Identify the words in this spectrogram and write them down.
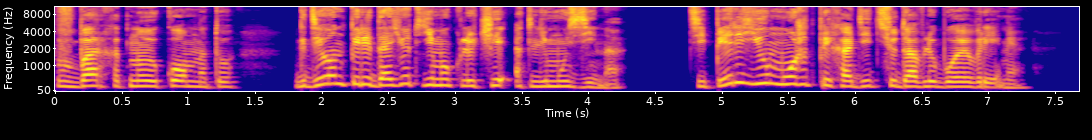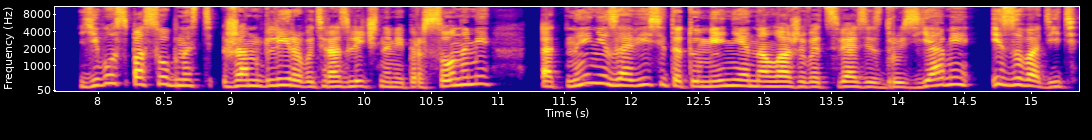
в бархатную комнату, где он передает ему ключи от лимузина. Теперь Ю может приходить сюда в любое время. Его способность жонглировать различными персонами отныне зависит от умения налаживать связи с друзьями и заводить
